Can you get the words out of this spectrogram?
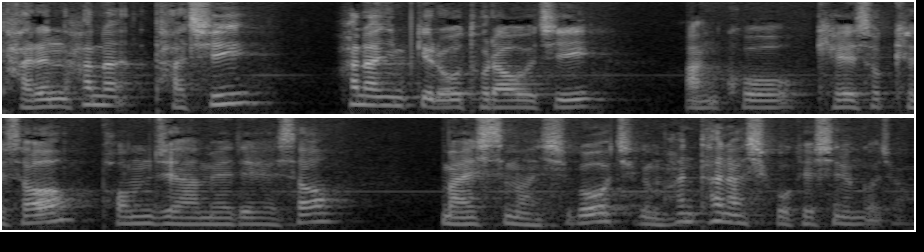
다른 하나, 다시 하나님께로 돌아오지 않고 계속해서 범죄함에 대해서 말씀하시고 지금 한탄하시고 계시는 거죠.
